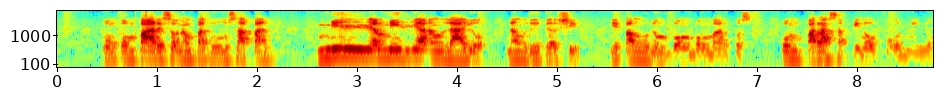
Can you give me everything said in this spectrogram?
kung comparison ng pag-uusapan, milya-milya ang layo ng leadership ni Pangulong Bongbong Marcos kumpara sa pinupuon ninyo.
